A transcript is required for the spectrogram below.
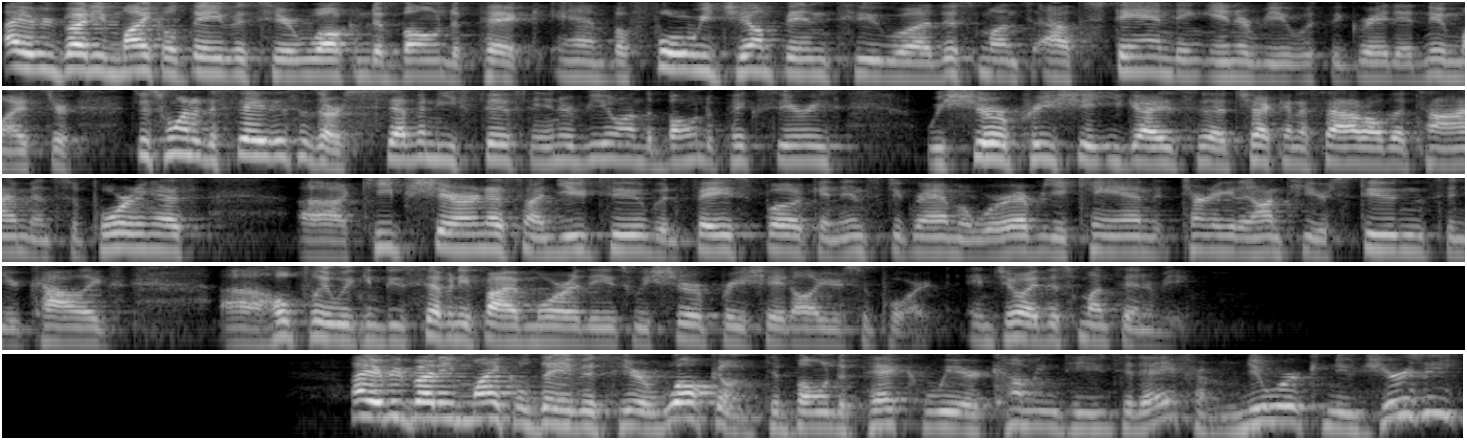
Hi, everybody. Michael Davis here. Welcome to Bone to Pick. And before we jump into uh, this month's outstanding interview with the great Ed Neumeister, just wanted to say this is our 75th interview on the Bone to Pick series. We sure appreciate you guys uh, checking us out all the time and supporting us. Uh, keep sharing us on YouTube and Facebook and Instagram and wherever you can, turning it on to your students and your colleagues. Uh, hopefully, we can do 75 more of these. We sure appreciate all your support. Enjoy this month's interview. Hi, everybody. Michael Davis here. Welcome to Bone to Pick. We are coming to you today from Newark, New Jersey,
